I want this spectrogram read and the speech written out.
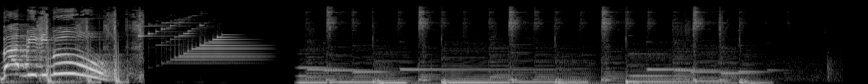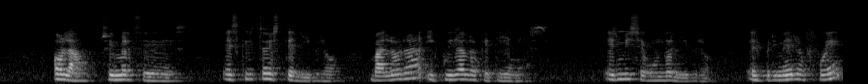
¡Babilibú! Hola, soy Mercedes. He escrito este libro, Valora y cuida lo que tienes. Es mi segundo libro. El primero fue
